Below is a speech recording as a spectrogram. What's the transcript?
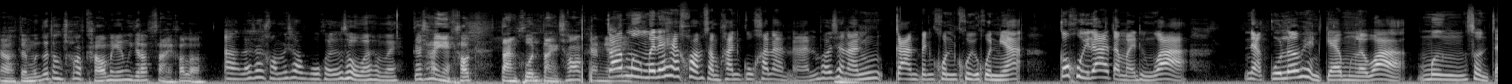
อ้าวแต่มึงก็ต้องชอบเขาไม่งั้นมึงจะรับสายเขาเหรออะแล้วถ้าเขาไม่ชอบกูเขาจะโทรมาทำไม ก็ใช่ไงเขาต่างคนต่างชอบกันไงก็มึงไม่ได้ให้ความสำคัญกูขนาดนั้น เพราะฉะนั้นการเป็นคนคุยคนเนี้ย ก็คุยได้แต่หมายถึงว่า เนี่ยกูเริ่มเห็นแกมึงแล้วว่า มึงสนใจ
